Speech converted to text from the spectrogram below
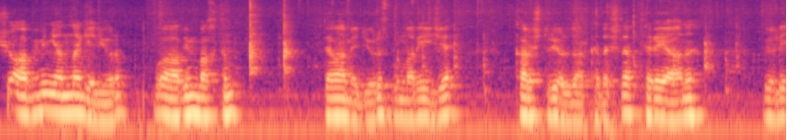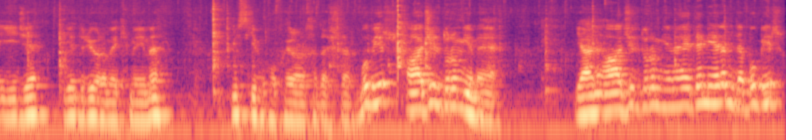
şu abimin yanına geliyorum. Bu abim baktım. Devam ediyoruz. Bunları iyice karıştırıyoruz arkadaşlar. Tereyağını böyle iyice yediriyorum ekmeğime. Mis gibi kokuyor arkadaşlar. Bu bir acil durum yemeği. Yani acil durum yemeği demeyelim de bu bir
